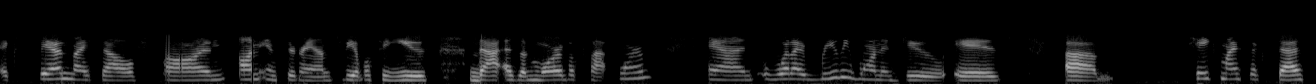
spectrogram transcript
expand myself on on Instagram to be able to use that as a more of a platform. And what I really want to do is um, take my success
